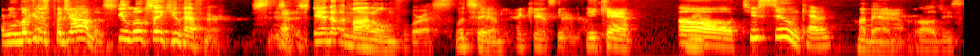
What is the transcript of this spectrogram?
I mean, look at his pajamas. He looks like Hugh Hefner. S- Yeah. Stand up and model him for us. Let's see him. I can't stand up. he can't. Oh, too soon, Kevin. My bad. Apologies.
